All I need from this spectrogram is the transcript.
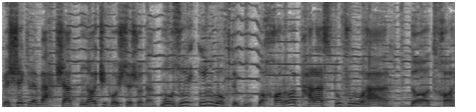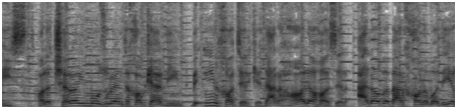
به شکل وحشتناکی کشته شدند. موضوع این گفتگو با خانم پرستو فروهر دادخواهی است حالا چرا این موضوع رو انتخاب کردیم؟ به این خاطر که در حال حاضر علاوه بر خانواده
